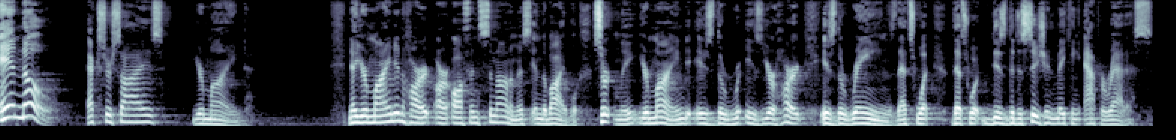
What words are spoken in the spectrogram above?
And know, exercise your mind. Now, your mind and heart are often synonymous in the Bible. Certainly, your mind is the is your heart is the reins. That's what that's what is the decision making apparatus.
